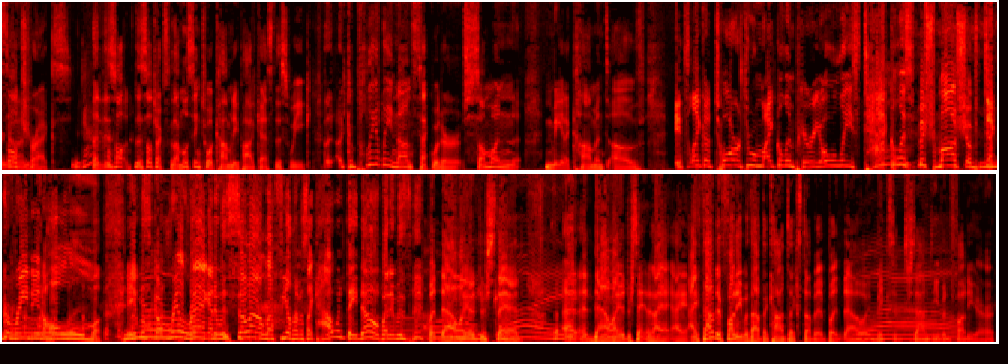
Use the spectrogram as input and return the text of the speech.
This all on. treks. Yeah. Uh, this all this all treks because I'm listening to a comedy podcast this week. A completely non sequitur. Someone made a comment of it's like a tour through Michael Imperioli's tactless mishmash of decorated home. It was like a real rag, and it was so out of left field. I was like, how would they know? But it was. But now I understand. God. Uh, and now I understand, and I, I I found it funny without the context of it, but now it makes it sound even funnier.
